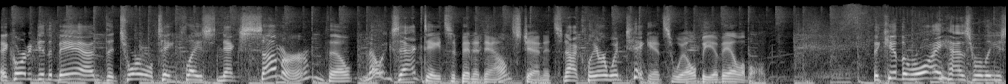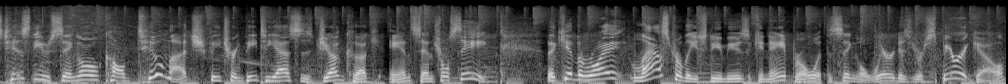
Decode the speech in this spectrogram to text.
According to the band, the tour will take place next summer, though no exact dates have been announced, and it's not clear when tickets will be available. The Kid LAROI has released his new single called Too Much, featuring BTS's Jungkook and Central Cee. The Kid LAROI last released new music in April with the single Where Does Your Spirit Go?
